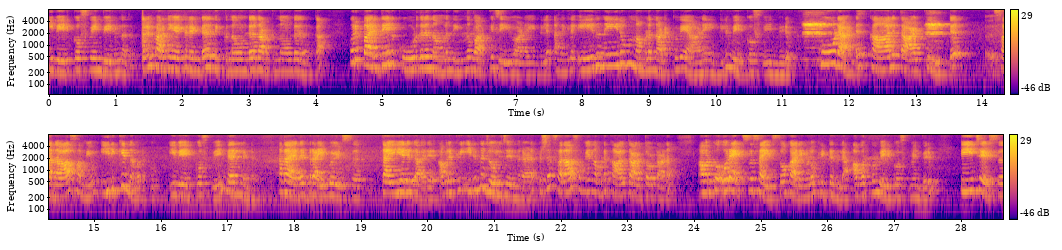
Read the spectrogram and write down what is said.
ഈ വേരിക്കോസ് വെയിൻ വരുന്നത്? പലരും പറഞ്ഞു കേൾക്കലുണ്ട് നിൽക്കുന്നതുകൊണ്ട് നടക്കുന്നതുകൊണ്ട് എന്നൊക്കെ. ഒരു പരിധിയിൽ കൂടുതൽ നമ്മൾ നിന്ന് വർക്ക് ചെയ്യുവാണെങ്കിൽ അല്ലെങ്കിൽ ഏത് നേരവും നമ്മൾ നടക്കുകയാണെങ്കിലും എങ്കിലും ഓഫ് വെയിൻ വരും കൂടാണ്ട് കാൽ താഴ്ത്തിയിട്ട് സദാസമയം ഇരിക്കുന്നവർക്കും ഈ വേരിക്കോസ് വെയിൻ വരലുണ്ട്. അതായത് ഡ്രൈവേഴ്സ് തയ്യലുകാര് അവരൊക്കെ ഇരുന്ന് ജോലി ചെയ്യുന്നവരാണ്. പക്ഷെ സദാസമയം നമ്മുടെ കാൽ താഴ്ത്തോട്ടാണ്. അവർക്ക് ഒരു എക്സസൈസോ കാര്യങ്ങളോ കിട്ടുന്നില്ല. അവർക്കും വെരിക്കോസ് വെയിൻ വരും. ടീച്ചേഴ്സ്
